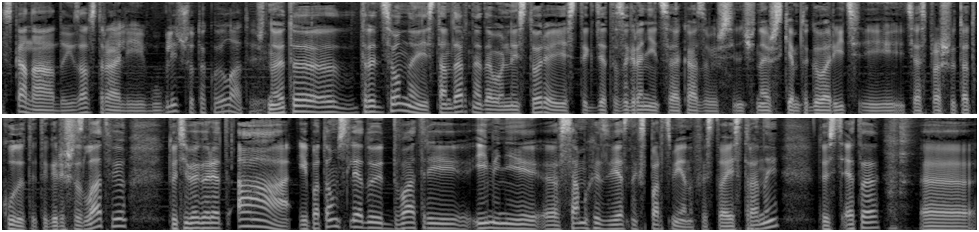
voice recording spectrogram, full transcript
из Канады, из Австралии гуглить, что такое Латвия. Но это э, традиционная и стандартная довольно история, если ты где-то за границей оказываешься, начинаешь с кем-то говорить, и тебя спрашивают, откуда ты, ты говоришь из Латвии, то тебе говорят, а, и потом следует два-три имени э, самых известных спортсменов из твоей страны. То есть это, э,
